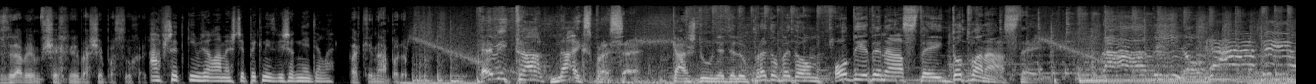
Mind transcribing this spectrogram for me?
zdravím všechny vaše posluchače. A všetkým želám ešte pekný zvyšok nedele. Taky nápodobně. Evita na Exprese. Každú nedeľu pred obedom od 11. do 12. Rádio, Rádio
